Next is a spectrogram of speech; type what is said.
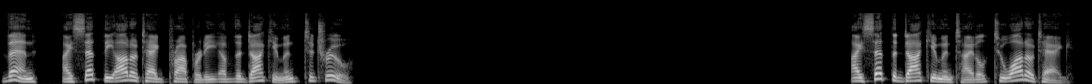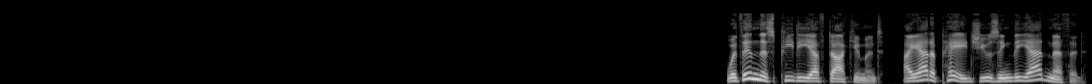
Then, I set the autotag property of the document to true. I set the document title to autotag. Within this PDF document, I add a page using the add method.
